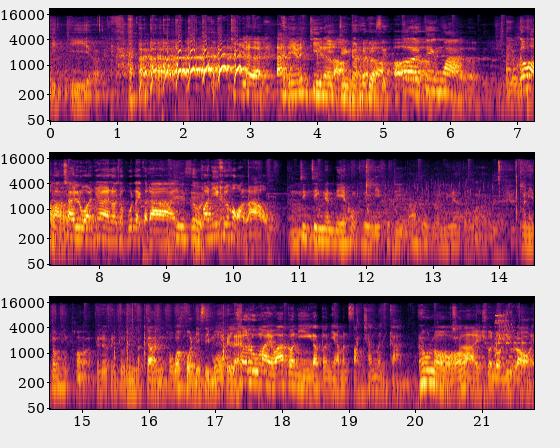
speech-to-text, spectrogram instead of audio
หยิกกีอะ กีเลย อันนี้เป็นกีเลยเหรอจริงนะดูสิเออเออจริงว่ะเออก็หอพักชายล้วนเนี่ยเราจะพูดอะไรก็ได้ที่สุด เพราะนี่คือหอเราอืมจริง ๆ อันนี้ของคลินิกคือดีมากเลยนะเนี่ยแต่ว่า วันนี้ต้องขอไปเลือกเป็นตัวนี้ละกัน เพราะว่าขวดนี้สีม่วงไปแล้ว เธอรู้ไหมว่าตัวนี้กับตัวเนี้ยมันฟังก์ชันเหมือนกัน เอ้าเหรอ ใช่ช่วยลดริ้วรอย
